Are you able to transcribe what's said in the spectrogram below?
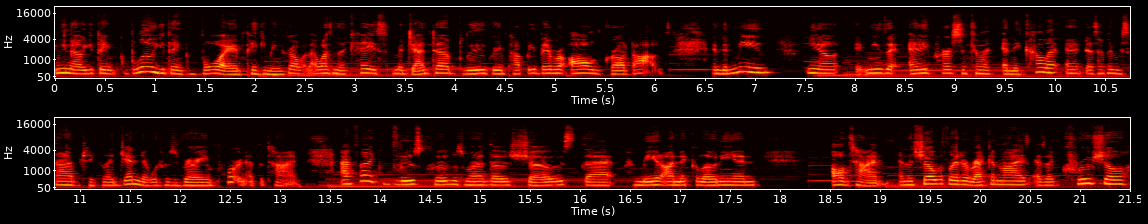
you know, you think blue, you think boy, and pinky mean girl, but that wasn't the case. Magenta, blue, green puppy, they were all girl dogs. And to me, you know, it means that any person can like any color and it doesn't have to be assigned a particular gender, which was very important at the time. I feel like Blue's Clues was one of those shows that premiered on Nickelodeon all the time. And the show was later recognized as a crucial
